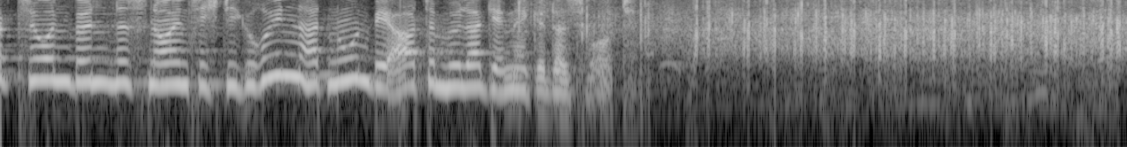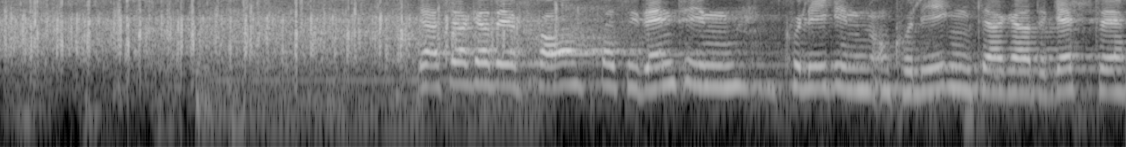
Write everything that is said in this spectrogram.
AfD-Fraktion Bündnis 90 Die Grünen hat nun Beate Müller-Gemmecke das Wort. Ja, sehr geehrte Frau Präsidentin, Kolleginnen und Kollegen, sehr geehrte Gäste!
